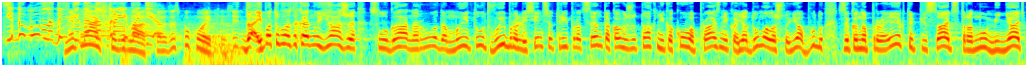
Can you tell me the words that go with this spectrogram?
ці домовленості Не не, плачте, будь дотримані. ласка, заспокойтесь. Да, и потом она такая, ну я же слуга народа, мы тут выбрали 73%, как же так, никакого праздника. Я думала, что я буду законопроекты писать, страну менять,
